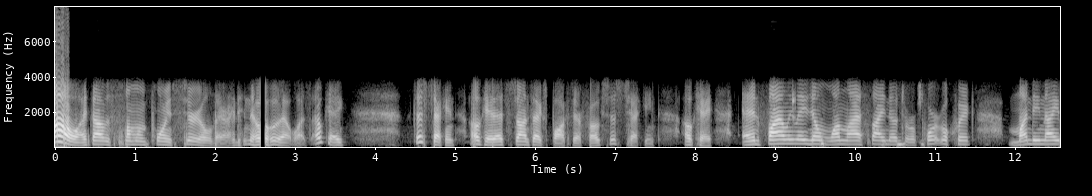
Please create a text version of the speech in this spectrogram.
Oh, I thought it was someone pouring cereal there. I didn't know who that was. Okay. Just checking. Okay, that's John's Xbox there, folks. Just checking. Okay. And finally, ladies and gentlemen, one last side note to report real quick. Monday night,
